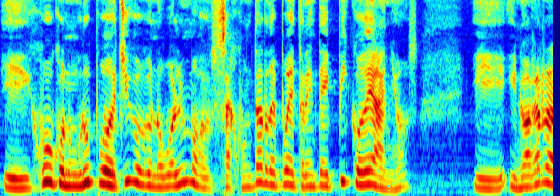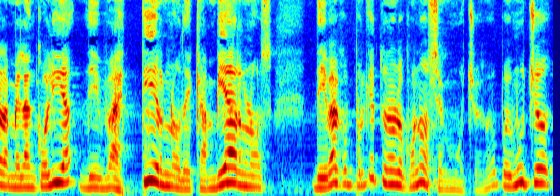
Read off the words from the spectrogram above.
y juego con un grupo de chicos que nos volvimos a juntar después de treinta y pico de años, y, nos agarra la melancolía de vestirnos, de cambiarnos, debajo, porque esto no lo conocen muchos, ¿no? Pues muchos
